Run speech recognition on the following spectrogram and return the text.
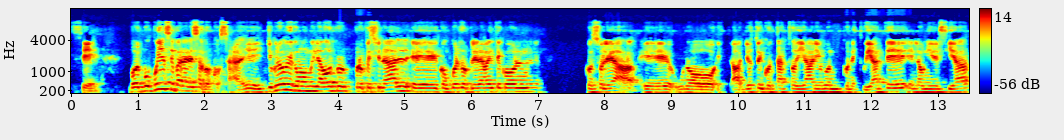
sí. Voy, a separar esas dos cosas. Eh, yo creo que como mi labor profesional eh, concuerdo plenamente con, con Soledad. Eh, uno, ah, yo estoy en contacto diario con, con estudiantes en la universidad,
